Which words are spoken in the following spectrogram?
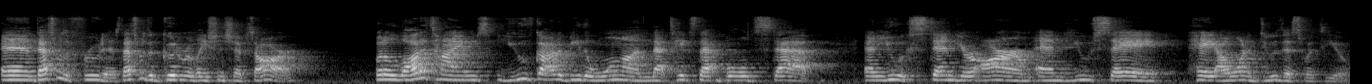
And that's where the fruit is. That's where the good relationships are. But a lot of times, you've got to be the one that takes that bold step and you extend your arm and you say, Hey, I want to do this with you.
